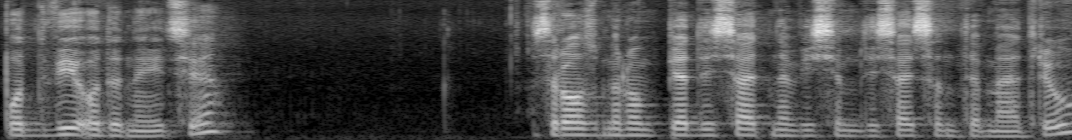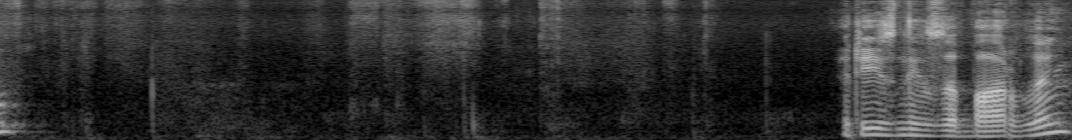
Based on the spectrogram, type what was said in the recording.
по 2 одиниці з розміром 50 на 80 см різних забарвлень.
